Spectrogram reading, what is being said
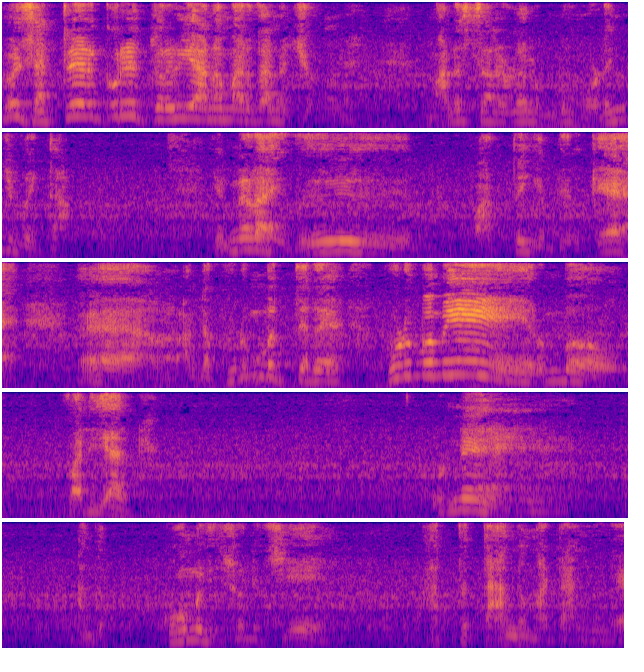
இவன் சற்றேற்குரிய துறவியான மாதிரி தான் வச்சுக்கோங்க. மனசளவில் ரொம்ப உடைஞ்சு போயிட்டான். என்னடா இது? பார்த்தீங்க இப்படி இருக்கே. அந்த குடும்பத்தில் குடும்பமே ரொம்ப வலியாக இருக்கு. உடனே அந்த கோமதி சொல்லிச்சு அத்தை தாங்க மாட்டாங்கங்க.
